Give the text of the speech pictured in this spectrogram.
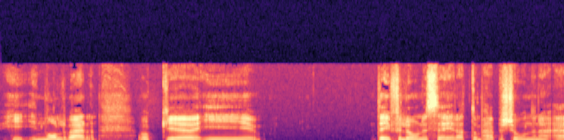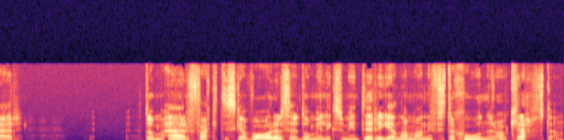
i, i nollvärlden. Och eh, i Dave Filoni säger att de här personerna är de är faktiska varelser, de är liksom inte rena manifestationer av kraften.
